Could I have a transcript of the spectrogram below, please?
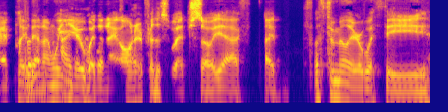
I played So that on Wii U, but then I own it for the Switch. So yeah, I- I'm familiar with the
